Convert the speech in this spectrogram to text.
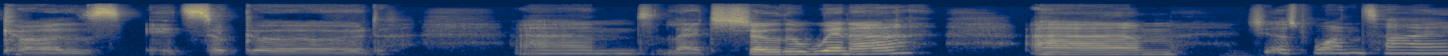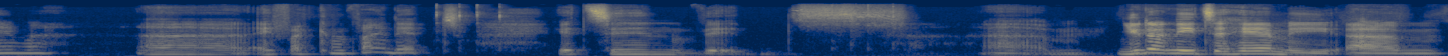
because it's so good. And let's show the winner um, just one time. Uh, if I can find it, it's in vids. Um, you don't need to hear me um,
